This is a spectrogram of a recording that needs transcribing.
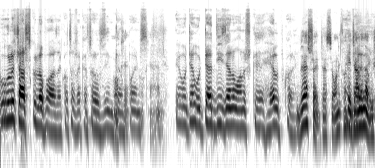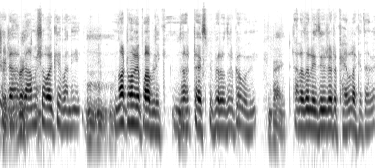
গুগলে চার্জ করলেও পাওয়া যায় কত টাকা ইনকাম পয়েন্টস। তো ওইটা ওইটা দিয়ে যেন মানুষকে হেল্প করে। অনেক জানে না বিষয়টা আমি সবাইকে মানে নট অনলি পাবলিক যারা ট্যাক্স পেপার ওদেরকে বলি রাইট তারা যেন এই জিনিসটা একটু খেয়াল রাখে তাহলে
